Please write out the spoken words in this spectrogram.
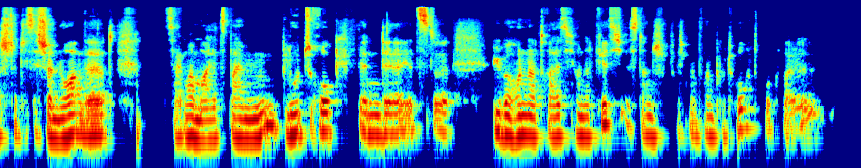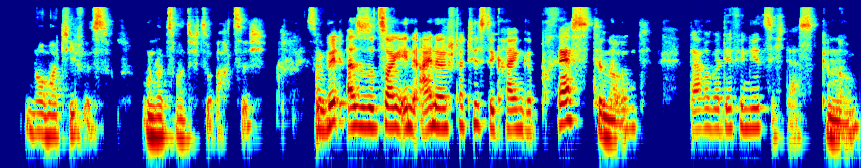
statistischer Normwert sagen wir mal jetzt beim Blutdruck, wenn der jetzt äh, über 130, 140 ist, dann spricht man von Bluthochdruck, weil normativ ist 120 zu 80. So. Man wird also sozusagen in eine Statistik reingepresst genau. und darüber definiert sich das. Genau.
